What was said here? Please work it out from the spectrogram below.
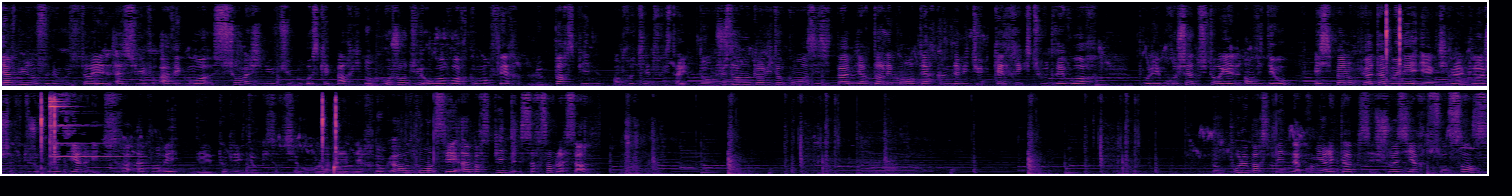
Bienvenue dans ce nouveau tutoriel à suivre avec moi sur ma chaîne YouTube au skatepark. Donc aujourd'hui on va voir comment faire le bar spin en trottinette freestyle. Donc juste avant que la vidéo commence, n'hésite pas à me dire dans les commentaires comme d'habitude quel trick tu voudrais voir pour les prochains tutoriels en vidéo. N'hésite pas non plus à t'abonner et activer la cloche, ça fait toujours plaisir et tu seras informé de toutes les vidéos qui sortiront euh, à l'avenir. Donc avant de commencer, un bar spin ça ressemble à ça. Donc pour le bar spin, la première étape c'est choisir son sens.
